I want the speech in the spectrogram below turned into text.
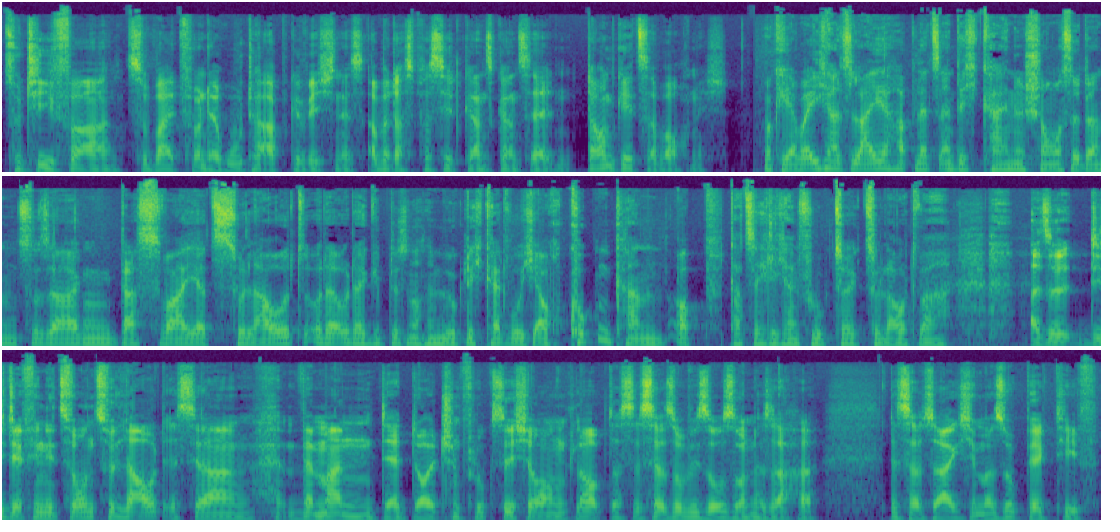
zu tief war, zu weit von der Route abgewichen ist. Aber das passiert ganz, ganz selten. Darum geht es aber auch nicht. Okay, aber ich als Laie habe letztendlich keine Chance dann zu sagen, das war jetzt zu laut oder, oder gibt es noch eine Möglichkeit, wo ich auch gucken kann, ob tatsächlich ein Flugzeug zu laut war? Also die Definition zu laut ist ja, wenn man der deutschen Flugsicherung glaubt, das ist ja sowieso so eine Sache. Deshalb sage ich immer subjektiv.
